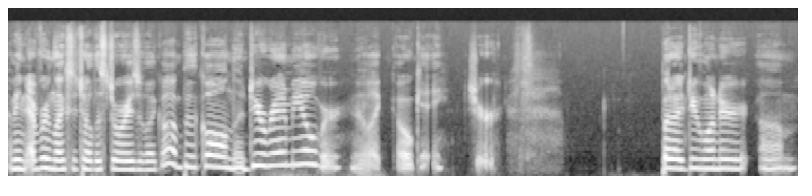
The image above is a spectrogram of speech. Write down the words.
I mean, everyone likes to tell the stories of like, oh, I blew the call and the deer ran me over. And you're like, okay, sure. But I do wonder, um,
